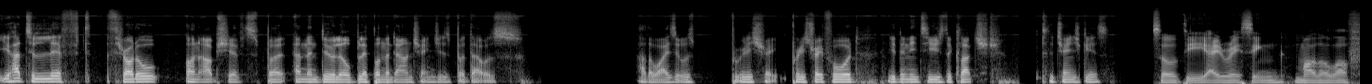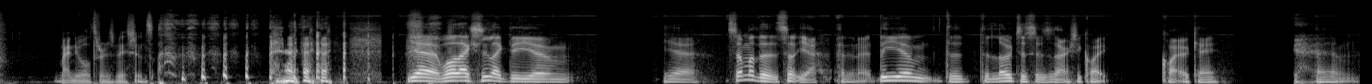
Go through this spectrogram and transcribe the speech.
you had to lift throttle on upshifts, but and then do a little blip on the down changes, but that was otherwise it was pretty straight, pretty straightforward. You didn't need to use the clutch to change gears. So the iRacing model of manual transmissions. yeah, well, actually, like the um, yeah, some of the so yeah, I don't know the um the the Lotuses are actually quite quite okay. yeah, Um,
